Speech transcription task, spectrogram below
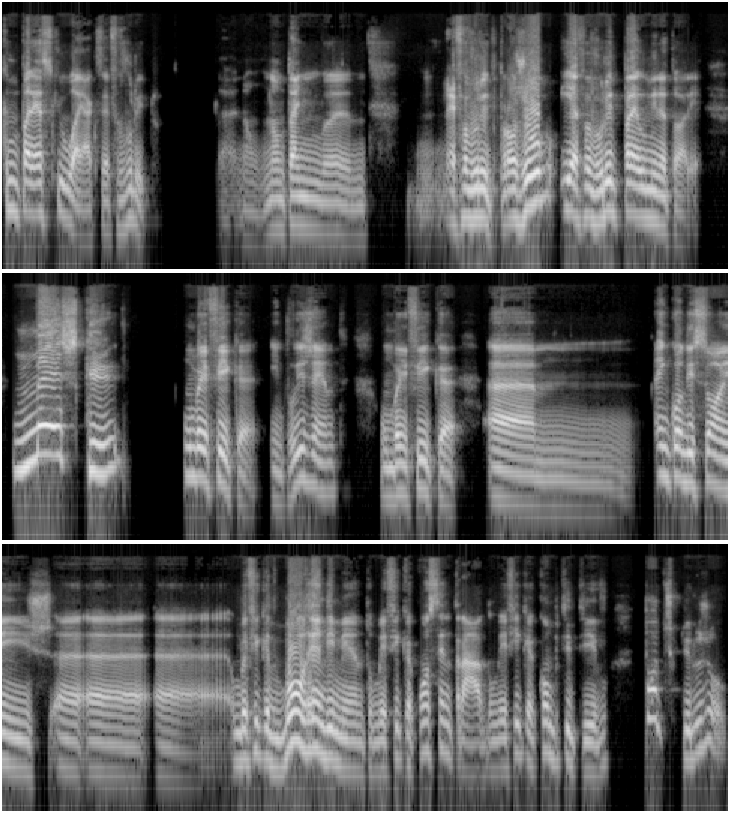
Que me parece que o Ajax é favorito. Uh, não, não tenho. Uh, é favorito para o jogo e é favorito para a eliminatória. Mas que um Benfica inteligente, um Benfica um, em condições, uh, uh, uh, um Benfica de bom rendimento, um Benfica concentrado, um Benfica competitivo, pode discutir o jogo.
